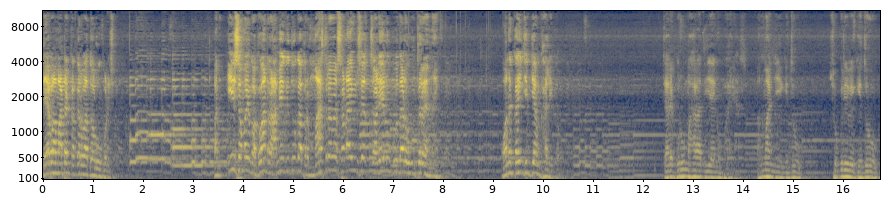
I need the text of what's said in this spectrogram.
લેવા માટે કગરવા દોડવું પડશે. અને એ સમયે ભગવાન રામે કીધું કે બ્રહ્માસ્ત્ર સડાયું છે, ચડેલું કુદાડું ઉતરે નહીં. અને કઈ જગ્યામાં ખાલી કરો? ત્યારે ગુરુ મહારાજ એનું ભાર્યા હનુમાનજીએ કીધું, સુગ્રીવે કીધું,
